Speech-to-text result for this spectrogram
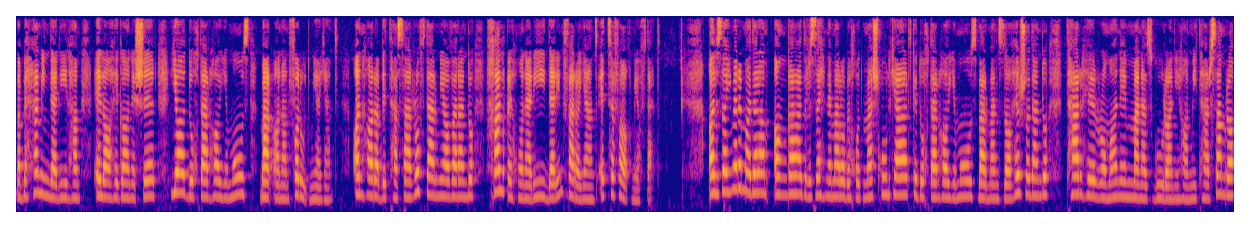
و به همین دلیل هم الهگان شعر یا دخترهای موز بر آنان فرود می آیند. آنها را به تصرف در می آورند و خلق هنری در این فرایند اتفاق می افتد. آلزایمر مادرم آنقدر ذهن مرا به خود مشغول کرد که دخترهای موز بر من ظاهر شدند و طرح رمان من از گورانی ها می ترسم را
